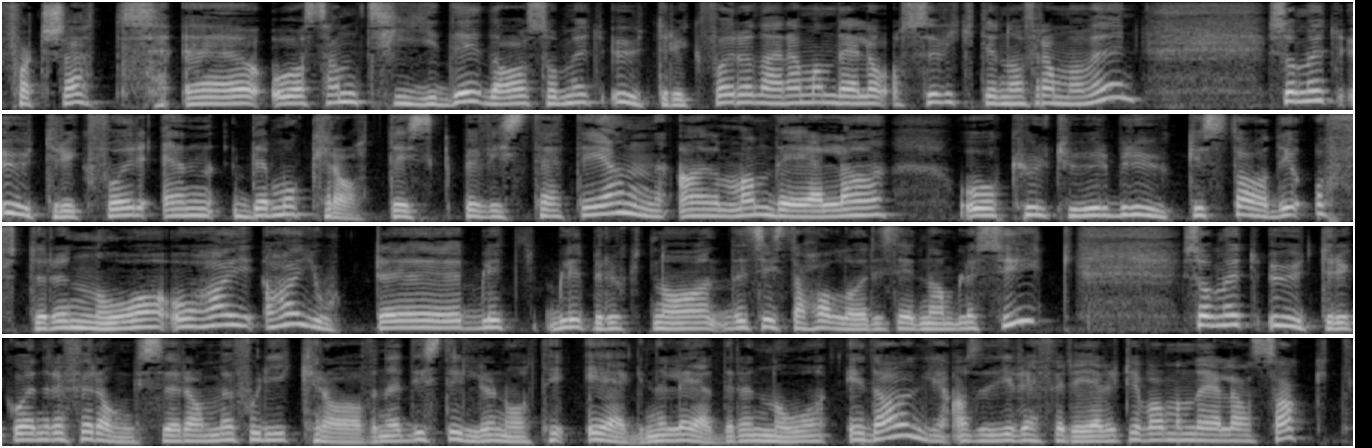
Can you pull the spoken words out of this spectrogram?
fortsatt. Og samtidig da som et uttrykk for, og der er Mandela også viktig nå fremover, som et uttrykk for en demokratisk bevissthet igjen. Mandela og kultur brukes stadig oftere nå, og har, har gjort det blitt, blitt, brukt nå det siste halvåret siden han ble syk, som et uttrykk og en referanseramme for de kravene de stiller nå til egne ledere nå i dag. Altså De refererer til hva Mandela har sagt,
